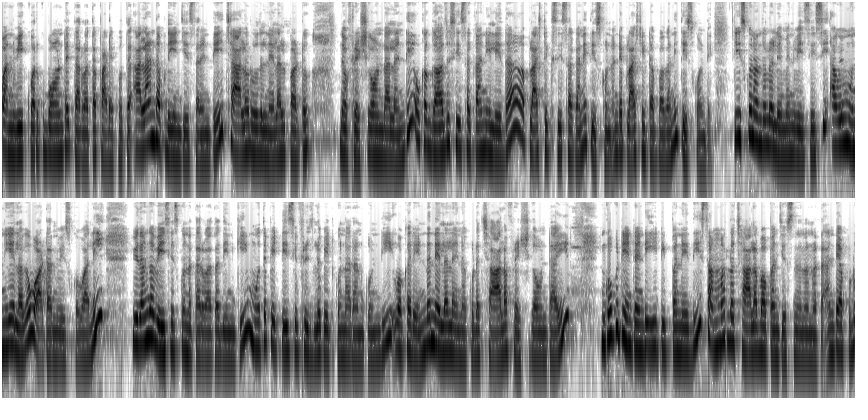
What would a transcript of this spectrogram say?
వన్ వీక్ వరకు బాగుంటాయి తర్వాత పాడైపోతాయి. అలాంటప్పుడు ఏం చేస్తారంటే చాలా రోజులు నెలల పాటు ఫ్రెష్గా ఉండాలంటే ఒక గాజు సీసా కానీ లేదా ప్లాస్టిక్ సీసా కానీ తీసుకోండి. అంటే ప్లాస్టిక్ డబ్బా కానీ తీసుకోండి. తీసుకుని అందులో లెమన్ వేసేసి అవి మునిగేలాగా వాటర్ని వేసుకోవాలి. ఈ విధంగా వేసేసుకున్న తర్వాత దీనికి మూత పెట్టేసి ఫ్రిడ్జ్లో పెట్టుకున్నారనుకోండి ఒక రెండు నెలలైనా కూడా చాలా ఫ్రెష్గా ఉంటాయి. ఇంకొకటి ఏంటంటే ఈ టిప్ అనేది సమ్మర్లో చాలా చాలా బాగా పనిచేస్తుంది అనమాట అంటే అప్పుడు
